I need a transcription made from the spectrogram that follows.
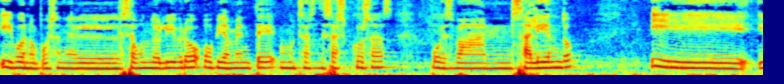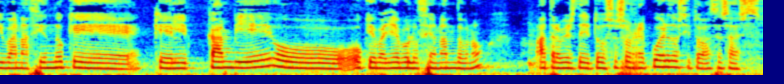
Y bueno, pues en el segundo libro, obviamente, muchas de esas cosas pues van saliendo y, van haciendo que, que él cambie o, que vaya evolucionando, ¿no? A través de todos esos recuerdos y todas esas,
